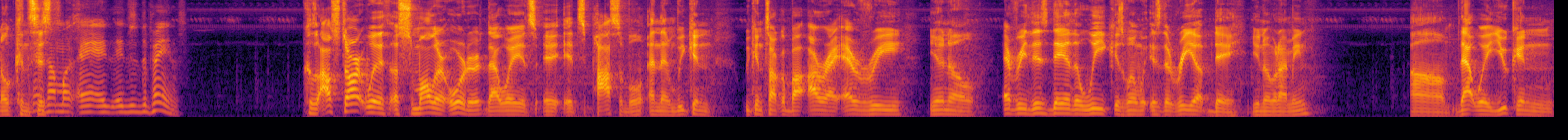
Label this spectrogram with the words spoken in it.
no consistent. it, it just depends. Because I'll start with a smaller order. That way it's it, it's possible, and then we can we can talk about all right every you know every this day of the week is when is the re-up day. You know what I mean? Um, that way you can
